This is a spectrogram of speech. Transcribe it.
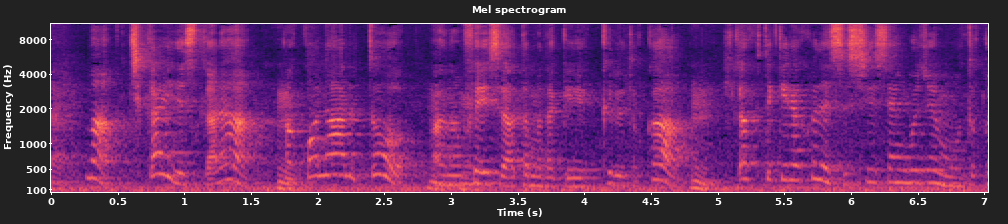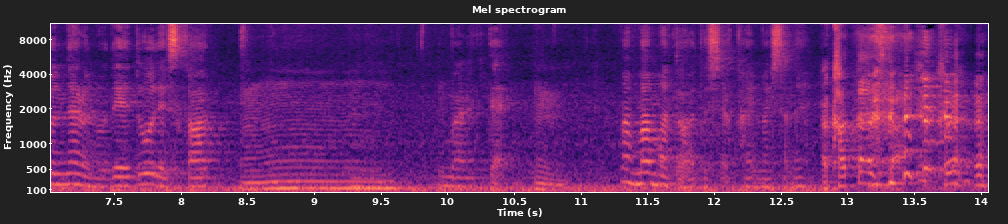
い。まあ近いですから、うん。まあ、こうなると、あのフェイス頭だけ来るとか、うん。比較的楽ですし1050円もお得になるのでどうですか？って言われて、あ、まんまと私は買いましたね。あ買ったんですか？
